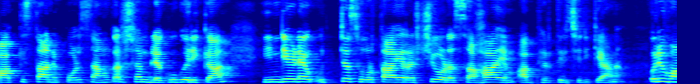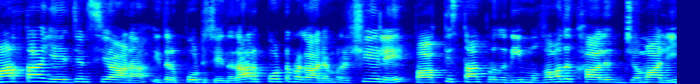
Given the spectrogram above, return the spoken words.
പാകിസ്ഥാൻ ഇപ്പോൾ സംഘർഷം ലഘൂകരിക്കാൻ ഇന്ത്യയുടെ ഉറ്റ സുഹൃത്തായ റഷ്യയോട് സഹായം അഭ്യർത്ഥിച്ചിരിക്കുകയാണ്. ഒരു വാർത്താ ഏജൻസിയാണ് ഇത് റിപ്പോർട്ട് ചെയ്യുന്നത്. ആ റിപ്പോർട്ട് പ്രകാരം റഷ്യയിലെ പാകിസ്ഥാൻ പ്രതിനിധി മുഹമ്മദ് ഖാലിദ് ജമാലി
